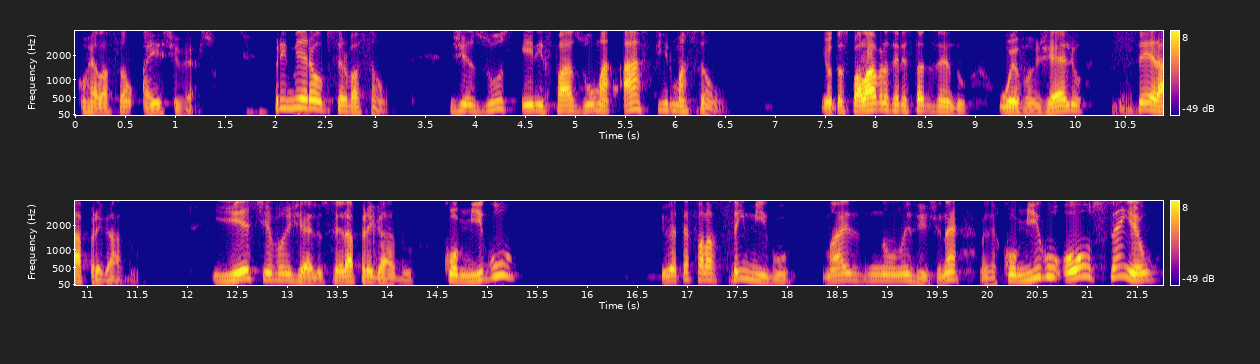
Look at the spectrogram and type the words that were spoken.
com relação a este verso. Primeira observação: Jesus ele faz uma afirmação. Em outras palavras, ele está dizendo: o evangelho será pregado. E este evangelho será pregado comigo. Eu ia até falar semigo, mas não, não existe, né? Mas é comigo ou sem eu.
